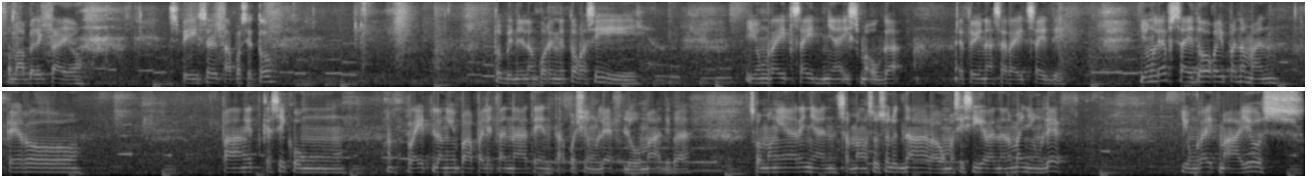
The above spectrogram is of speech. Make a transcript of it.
So mabalik tayo. Spacer tapos ito. Ito binilang ko rin ito kasi yung right side niya is mauga. Ito yung nasa right side eh. Yung left side okay pa naman pero pangit kasi kung right lang yung papalitan natin tapos yung left luma, di ba? So mangyayari niyan sa mga susunod na araw masisira na naman yung left. Yung right maayos.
